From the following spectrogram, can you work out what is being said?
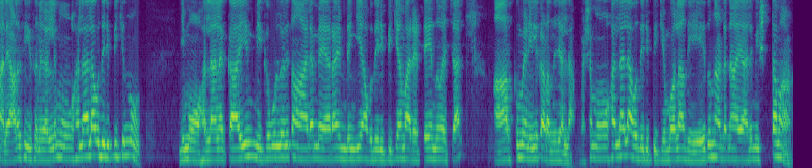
മലയാള സീസണുകളിൽ മോഹൻലാൽ അവതരിപ്പിക്കുന്നു. ഇനി മോഹൻലാലിനെക്കായും മികവുള്ള ഒരു താരം വേറെ ഉണ്ടെങ്കിൽ അവതരിപ്പിക്കാൻ വരട്ടെ എന്ന് വെച്ചാൽ ആർക്കും വേണമെങ്കിൽ കടന്നു ചെല്ലാം. പക്ഷെ മോഹൻലാൽ അവതരിപ്പിക്കുമ്പോൾ അത് ഏത് നടനായാലും ഇഷ്ടമാണ്.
